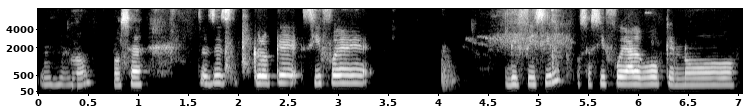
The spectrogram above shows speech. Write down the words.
¿no? O sea, entonces creo que sí fue difícil, o sea, sí fue algo que no,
